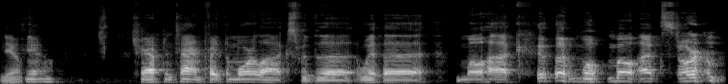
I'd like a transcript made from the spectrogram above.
Yeah. Yeah. Trapped in time, fight the Morlocks with the with a Mohawk Mo- Mohawk storm.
